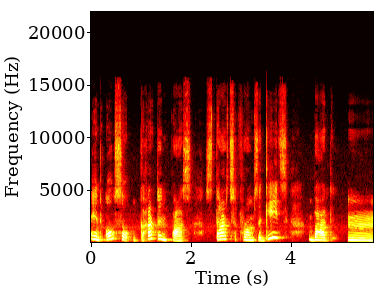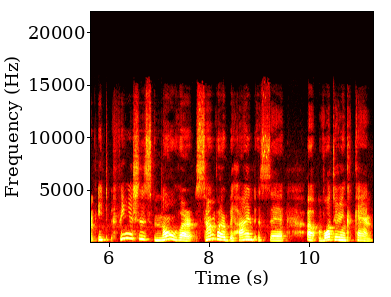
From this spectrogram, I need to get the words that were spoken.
And also garden path starts from the gates, but um, it finishes nowhere, somewhere behind the uh, watering can.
